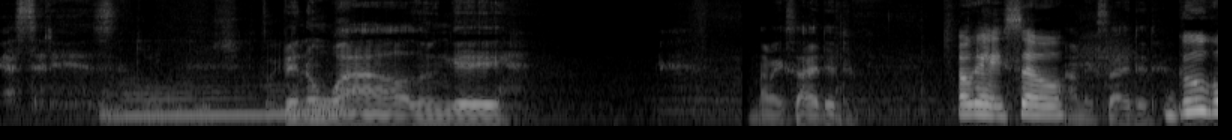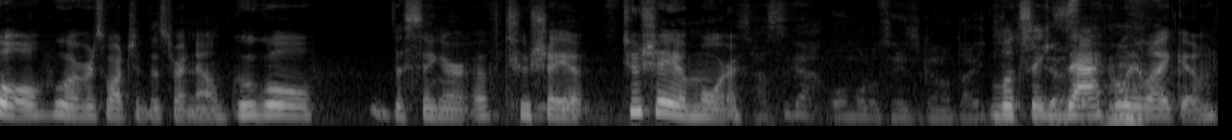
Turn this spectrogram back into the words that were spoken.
Yes, it is. It's been a while, Lunge. I'm excited. Okay, so I'm excited. Google, whoever's watching this right now, Google the singer of Touche Touche Amore. Looks exactly like him.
